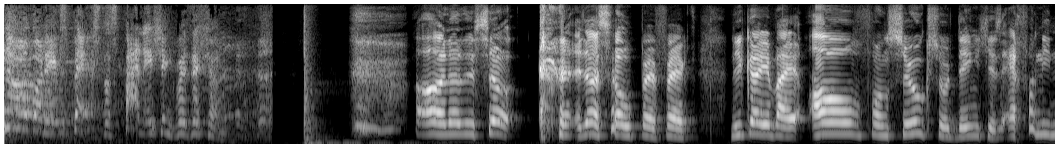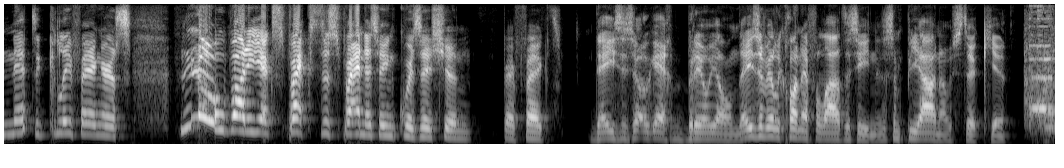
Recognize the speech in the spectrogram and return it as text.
Nobody expects the Spanish Inquisition. Oh, dat is zo... dat is zo perfect. Die kan je bij al van zulke soort dingetjes, echt van die nette cliffhangers. Nobody expects the Spanish Inquisition. Perfect. Deze is ook echt briljant. Deze wil ik gewoon even laten zien. Dat is een piano stukje.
